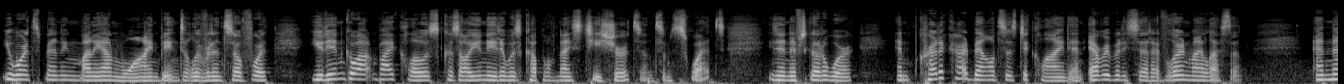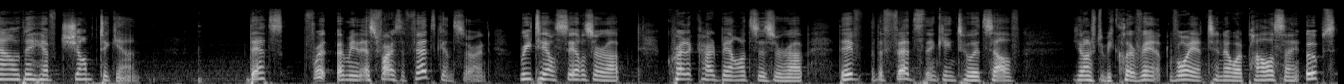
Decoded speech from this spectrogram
you weren't spending money on wine being delivered and so forth. You didn't go out and buy clothes because all you needed was a couple of nice t shirts and some sweats. You didn't have to go to work. And credit card balances declined, and everybody said, I've learned my lesson. And now they have jumped again. That's, for, I mean, as far as the Fed's concerned, retail sales are up, credit card balances are up. They've, the Fed's thinking to itself, you don't have to be clairvoyant to know what saying. Oops,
